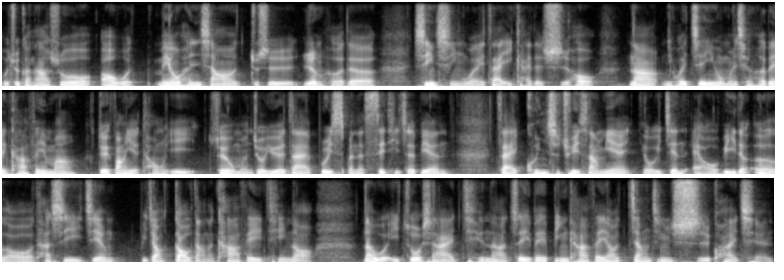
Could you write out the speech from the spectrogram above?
我就跟他说：“哦，我没有很想要，就是任何的性行为在一开的时候，那你会建议我们先喝杯咖啡吗？”对方也同意，所以我们就约在 Brisbane 的 City 这边，在 Queen Street 上面有一间 LV 的二楼，它是一间比较高档的咖啡厅哦。那我一坐下来，天哪，这一杯冰咖啡要将近十块钱。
